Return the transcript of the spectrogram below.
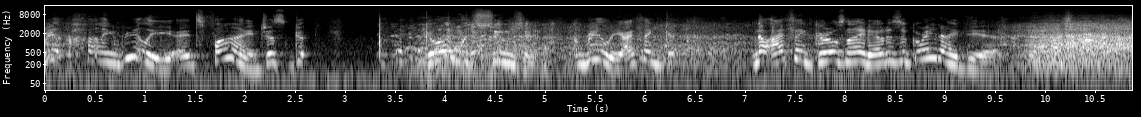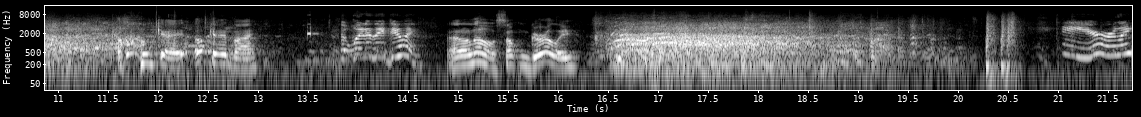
real, honey, really, it's fine. Just go, go with Susan. Really, I think. G- No, I think girls' night out is a great idea. Okay, okay, bye. So what are they doing? I don't know, something girly. Hey, you're early.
